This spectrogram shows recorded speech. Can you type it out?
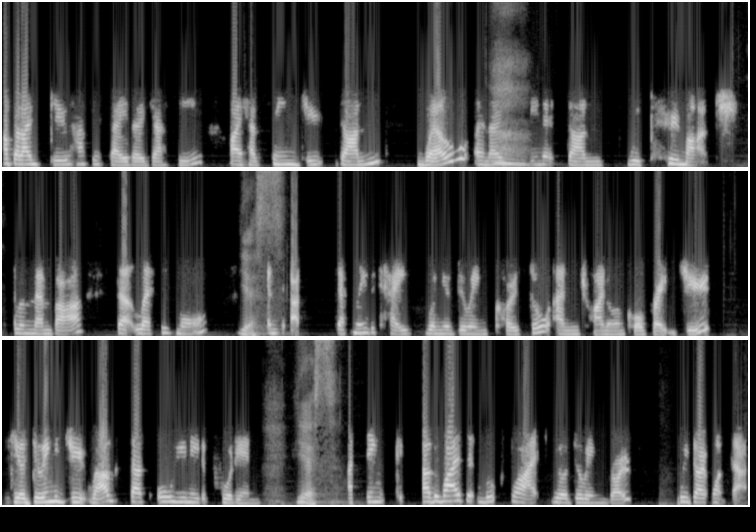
Uh, But I do have to say though, Jacci, I have seen jute done well, and I've seen it done with too much. Remember that less is more, Yes. and that's definitely the case when you're doing coastal and trying to incorporate jute. If you're doing a jute rug, that's all you need to put in. yes. I think otherwise it looks like you're doing rope. We don't want that.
